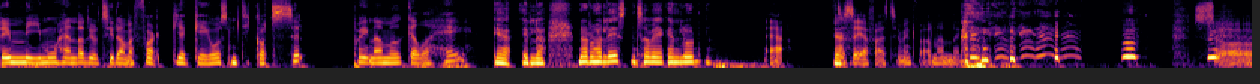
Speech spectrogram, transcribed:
det memo, handler det jo tit om, at folk giver gaver, som de godt selv på en eller anden måde gad at have. ja, eller når du har læst den, så vil jeg gerne låne den. Ja, Ja. ja. det sagde jeg faktisk til min far den anden dag. Så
